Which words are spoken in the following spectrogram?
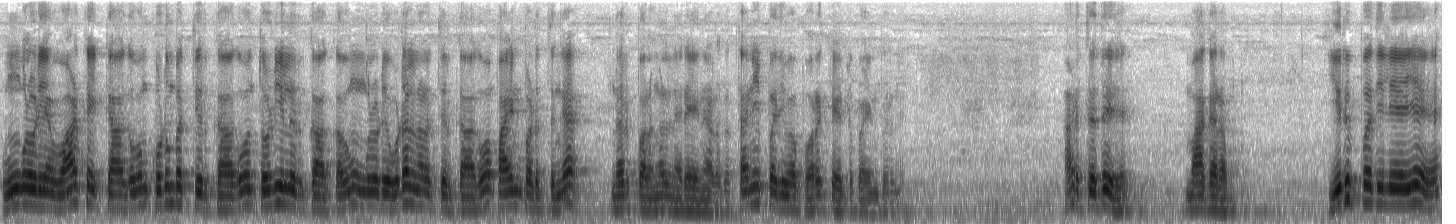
உங்களுடைய வாழ்க்கைக்காகவும் குடும்பத்திற்காகவும் தொழிலிற்காகவும் உங்களுடைய உடல் நலத்திற்காகவும் பயன்படுத்துங்க. நற்பலங்கள் நிறைய நடக்கும். தனிப்பதிவாக போகிற கேட்டு பயன்பெறுங்க. அடுத்தது மகரம். இருப்பதிலேயே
